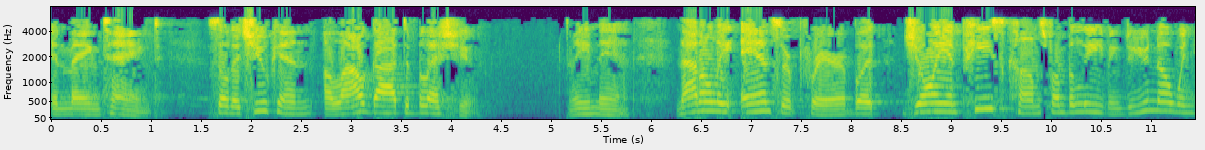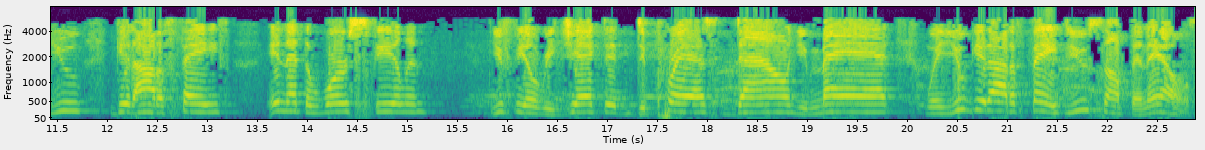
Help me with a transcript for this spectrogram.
and maintained so that you can allow God to bless you. Amen. Not only answer prayer, but joy and peace comes from believing. Do you know when you get out of faith, isn't that the worst feeling? You feel rejected, depressed, down, you mad. When you get out of faith, you something else.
